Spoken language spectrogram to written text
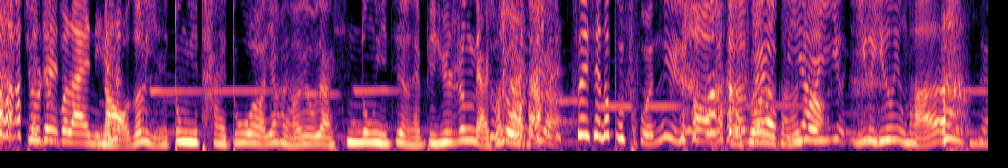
就是这不赖你，脑子里这东西太多了，要好像有点新东西进来，必须扔点旧的，所以现在都不存，你知道吗？没有可能就是一一个移动硬盘。对，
